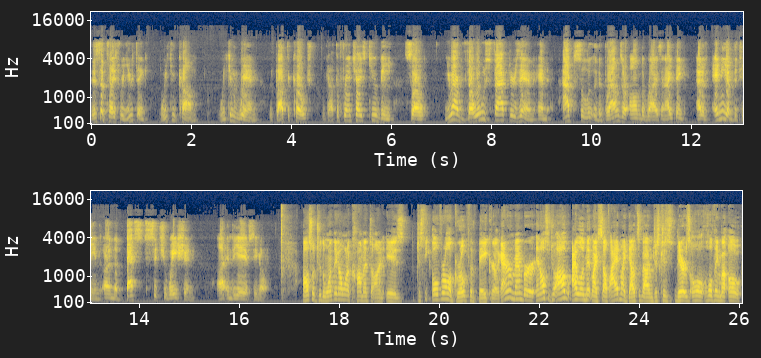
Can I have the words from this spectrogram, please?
This is a place where you think we can come, we can win. We got the coach, we got the franchise QB. So you have those factors in, and absolutely, the Browns are on the rise, and I think out of any of the teams are in the best situation uh, in the AFC North. Also, to the one thing I want to comment on is just the overall growth of Baker. Like I remember, and also to I'll, I will admit myself, I had my doubts about him just because there's a whole, whole thing about oh,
